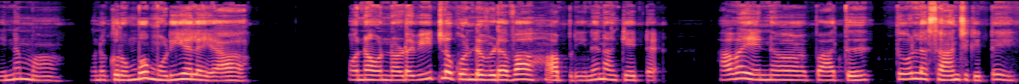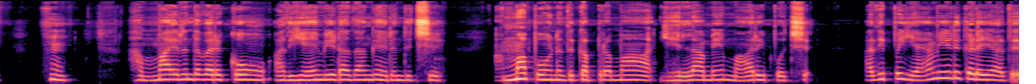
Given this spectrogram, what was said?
என்னம்மா உனக்கு ரொம்ப முடியலையா? உன்னை உன்னோட வீட்டில் கொண்டு விடவா அப்படின்னு நான் கேட்டேன். அவள் என்னை பார்த்து தோளில் சாஞ்சுக்கிட்டே அம்மா இருந்த வரைக்கும் அது என் வீடாக தாங்க இருந்துச்சு. அம்மா போனதுக்கப்புறமா எல்லாமே மாறி போச்சு. அது இப்போ என் வீடு கிடையாது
